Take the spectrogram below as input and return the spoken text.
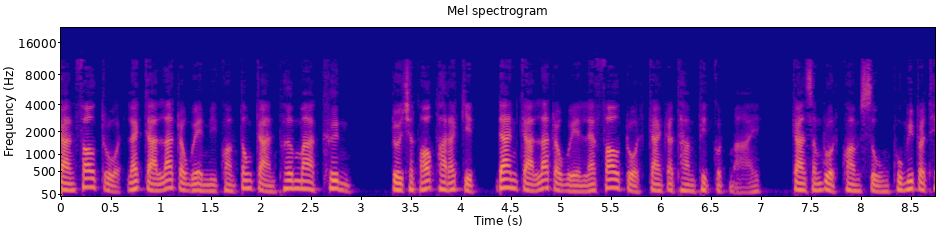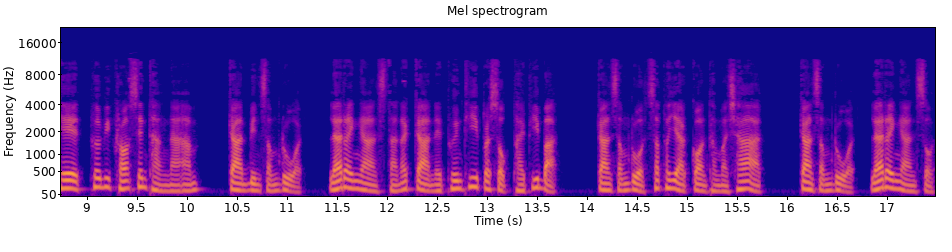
การเฝ้าตรวจและการลาดตระเวนมีความต้องการเพิ่มมากขึ้น โดยเฉพาะภารกิจด้านการลาดตระเวนและเฝ้าตรวจการกระทำผิดกฎหมาย การสำรวจความสูงภูมิประเทศเพื่อวิเคราะห์เส้นทางน้ำ การบินสำรวจ และรายงานสถานการณ์ในพื้นที่ประสบภัยพิบัติ การสำรวจทรัพยากรธรรมชาติ การสำรวจและรายงานสด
